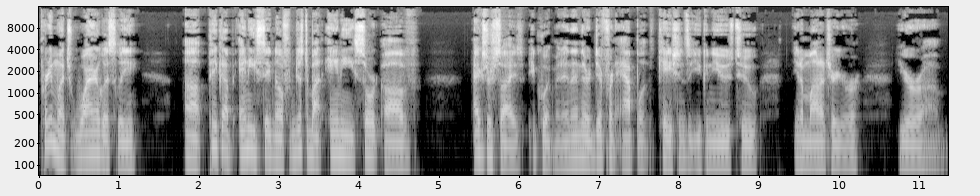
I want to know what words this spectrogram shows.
pretty much wirelessly, uh, pick up any signal from just about any sort of exercise equipment. And then there are different applications that you can use to, you know, monitor your, your, um,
